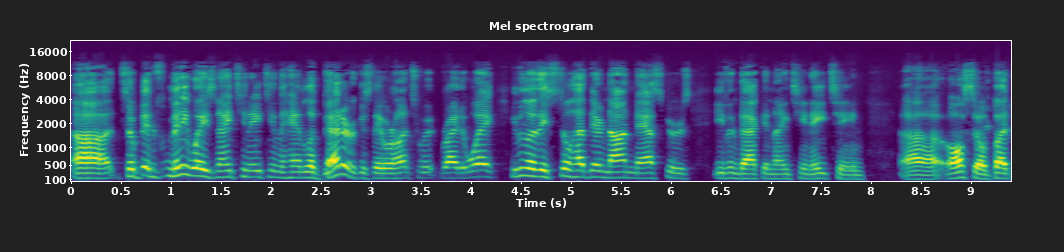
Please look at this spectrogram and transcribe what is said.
uh, so in many ways 1918 they handled it better because they were onto it right away even though they still had their non-maskers even back in 1918 uh, also. But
